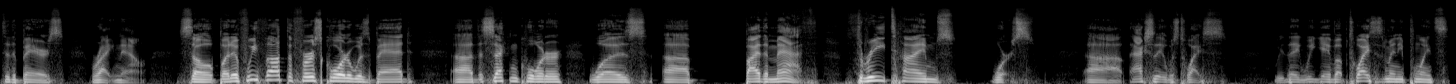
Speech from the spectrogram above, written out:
to the Bears right now. So, but if we thought the first quarter was bad, uh, the second quarter was, uh, by the math, three times worse. Uh, actually, it was twice. We they, we gave up twice as many points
